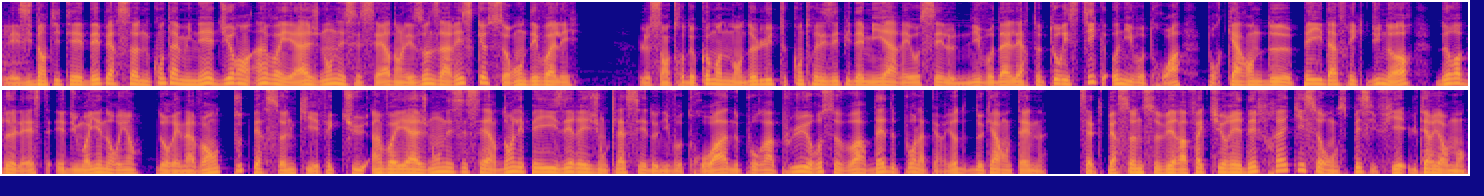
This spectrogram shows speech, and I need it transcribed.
Les identités des personnes contaminées durant un voyage non nécessaire dans les zones à risque seront dévoilées. Le Centre de commandement de lutte contre les épidémies a rehaussé le niveau d'alerte touristique au niveau 3 pour 42 pays d'Afrique du Nord, d'Europe de l'Est et du Moyen-Orient. Dorénavant, toute personne qui effectue un voyage non nécessaire dans les pays et régions classés de niveau 3 ne pourra plus recevoir d'aide pour la période de quarantaine. Cette personne se verra facturer des frais qui seront spécifiés ultérieurement.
